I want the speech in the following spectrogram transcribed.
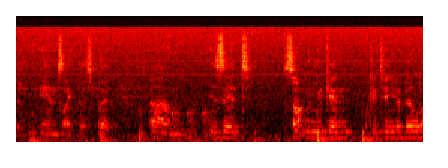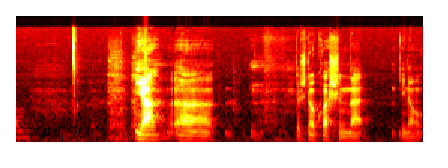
it ends like this, but, um, is it something you can continue to build on? Yeah, uh, there's no question that, you know,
